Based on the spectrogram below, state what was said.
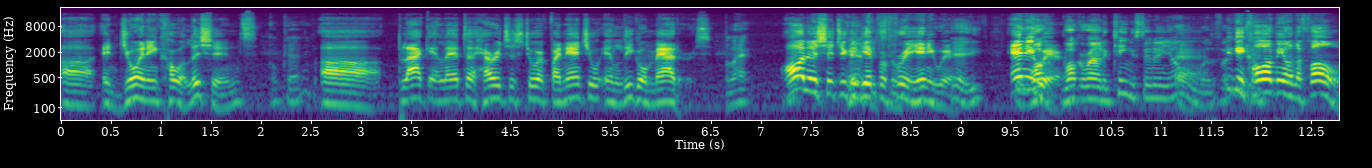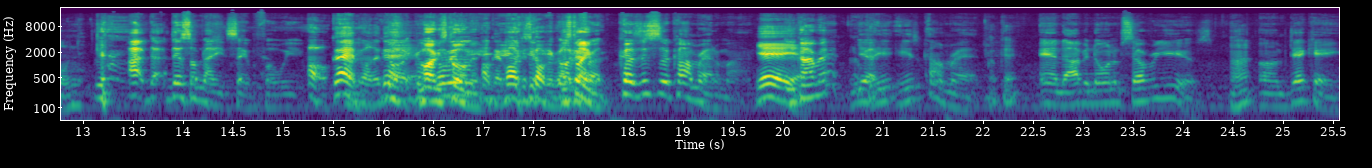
uh, and joining coalitions, Okay. uh, Black Atlanta Heritage Store, financial and legal matters. Black. All this shit you can get for store. free anywhere. Yeah, you- Anywhere. Walk, walk around in Kingston on your Yeah. own, motherfucker. You can call me on the phone. I, th- there's something I need to say before we. Oh, go ahead, brother. Go ahead. Marcus What we- Coleman. Okay, Marcus Coleman. Go Disclaimer. ahead. Because this is a comrade of mine. Yeah, yeah, You yeah. comrade? Yeah, he, he's a comrade. Okay. And I've been knowing him several years, Uh-huh. um, decade.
